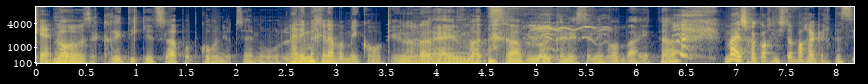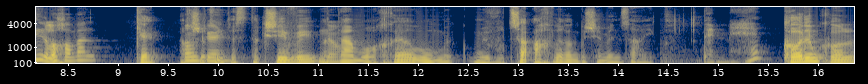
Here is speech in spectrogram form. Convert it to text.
כן. לא, זה קריטי, כי אצלה הפופקורן יוצא מעולה. אני מכינה במיקרו, כאילו, לא יודעת. אין מצב, לא ייכנס אלינו הביתה. מה, יש לך כוח לשטוף אחר כך את הסיר? לא חבל? כן. אוקיי. שותים את הס... תקשיבי. הטעם הוא אחר, והוא מבוצע אך ורק בשמן זית. באמת? קודם כל,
